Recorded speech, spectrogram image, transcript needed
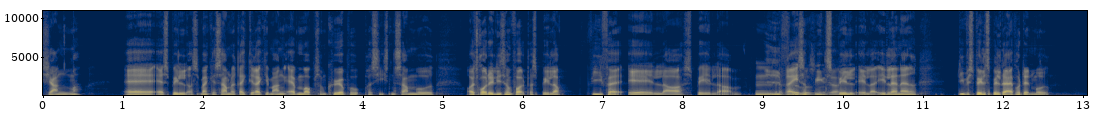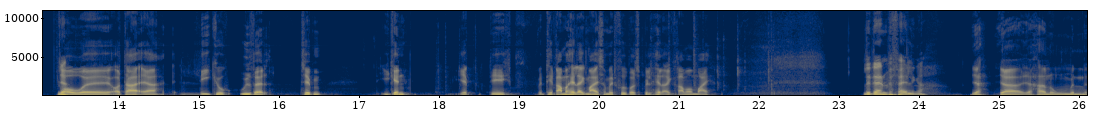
genre af, af spil, og så man kan samle rigtig, rigtig mange af dem op, som kører på præcis den samme måde. Og jeg tror, det er ligesom folk, der spiller FIFA, eller spiller Mm. Racerbilspil, eller et eller andet. De vil spille spil, der er på den måde. Ja. Og, øh, og der er legio udvalg til dem. Igen, ja, det, det rammer heller ikke mig som et fodboldspil, heller ikke rammer mig. Lidt anbefalinger? Ja, jeg, jeg har nogen, men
